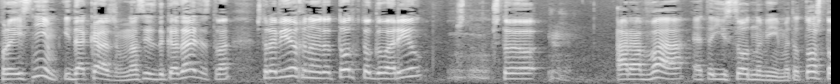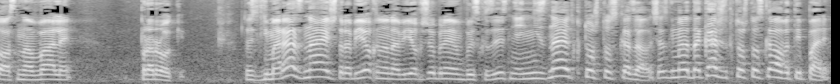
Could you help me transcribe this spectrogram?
проясним и докажем. У нас есть доказательства, что Раби Йоханан это тот, кто говорил, что Арава это Есод Навиим, это то, что основали пророки. То есть Гимара знает, что Раби Йохан и Раби Йохшеблем высказались, не, не знают, кто что сказал. Сейчас Гимара докажет, кто что сказал в этой паре.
